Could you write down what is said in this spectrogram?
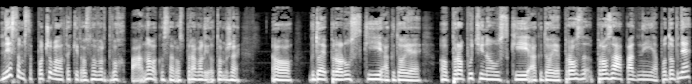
Dnes som sa počúvala taký rozhovor dvoch pánov, ako sa rozprávali o tom, že kto je proruský a kto je proputinovský a kto je prozápadný a podobne.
